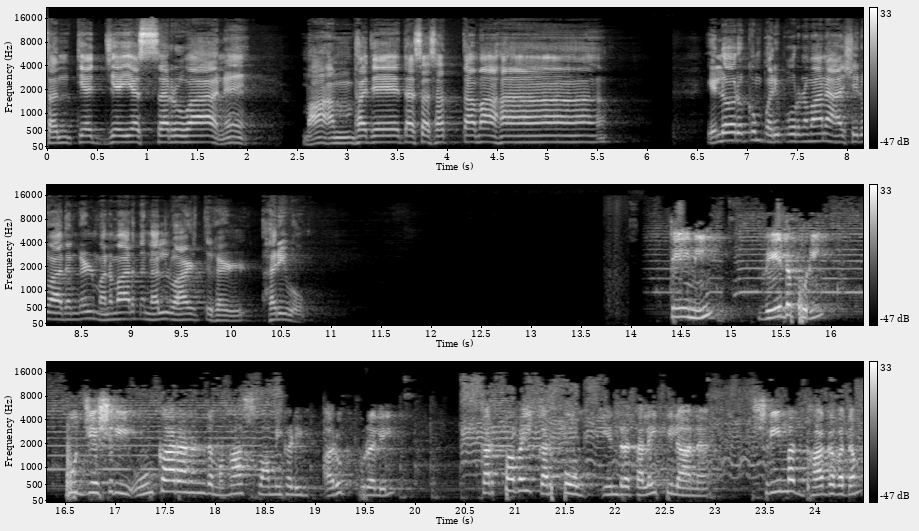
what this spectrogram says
சந்தியஜய சர்வான் மாம் பஜேத சத்தமஹா எல்லோருக்கும் பரிபூர்ணமான ஆசீர்வாதங்கள் மனமார்ந்த நல்வாழ்த்துகள். ஹரிவோம். தேனி வேதபுரி பூஜ்ய ஸ்ரீ ஓங்காரானந்த மகா சுவாமிகளின் அருப்புரலில் கற்பவை கற்போம் என்ற தலைப்பிலான ஸ்ரீமத் பாகவதம்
